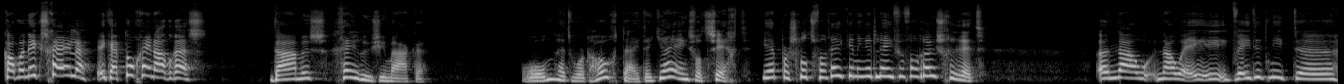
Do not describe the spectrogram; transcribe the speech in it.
Kan me niks schelen, ik heb toch geen adres. Dames, geen ruzie maken. Ron, het wordt hoog tijd dat jij eens wat zegt. Je hebt per slot van rekening het leven van Reus gered. Uh, nou, nou, ik weet het niet. Uh,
